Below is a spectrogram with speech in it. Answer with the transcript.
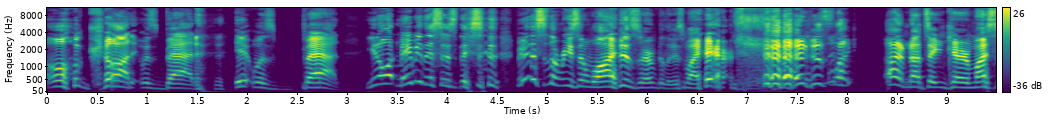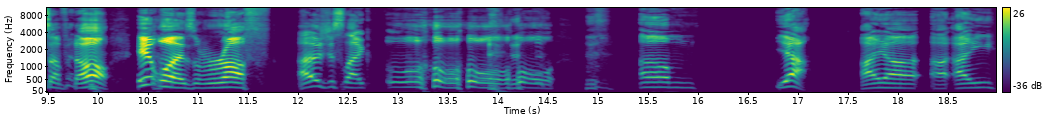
Oh God, it was bad. It was bad. You know what? Maybe this is this is maybe this is the reason why I deserve to lose my hair. Just like I'm not taking care of myself at all. It was rough. I was just like, oh, um, yeah. I uh I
